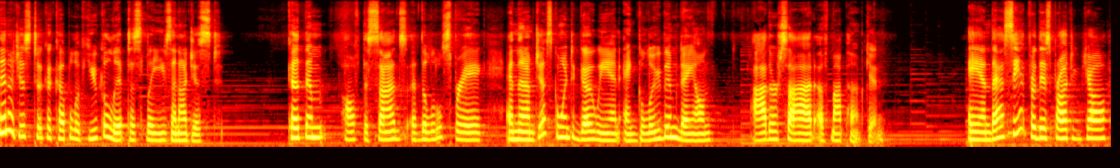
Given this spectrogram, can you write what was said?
Then I just took a couple of eucalyptus leaves and I just cut them off the sides of the little sprig and then I'm just going to go in and glue them down either side of my pumpkin. And that's it for this project, y'all.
